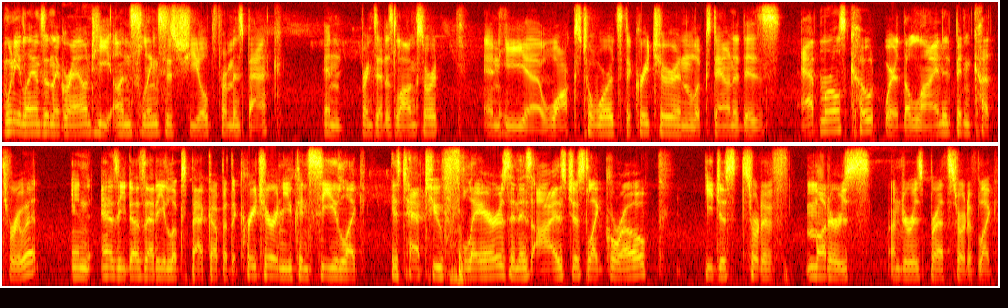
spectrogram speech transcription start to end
When he lands on the ground, he unslings his shield from his back and brings out his longsword. And he uh, walks towards the creature and looks down at his admiral's coat where the line had been cut through it. And as he does that, he looks back up at the creature, and you can see like his tattoo flares and his eyes just like grow. He just sort of mutters under his breath, sort of like,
